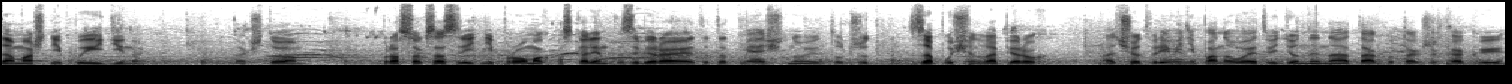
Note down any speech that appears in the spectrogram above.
домашний поединок. Так что бросок со средней промах. Паскаленко забирает этот мяч. Ну и тут же запущен, во-первых, отсчет времени по новой отведенной на атаку. Так же, как и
